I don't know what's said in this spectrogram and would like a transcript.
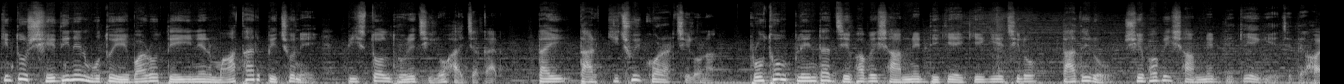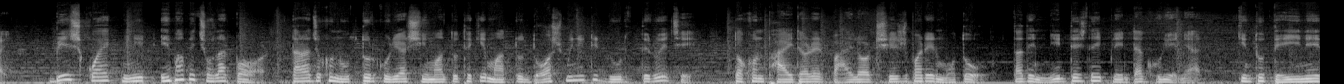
কিন্তু সেদিনের মতো এবারও তেইনের মাথার পেছনে পিস্তল ধরেছিল হাইজাকার। তাই তার কিছুই করার ছিল না। প্রথম প্লেনটা যেভাবে সামনের দিকে এগিয়ে গিয়েছিল, তাদেরও সেভাবেই সামনের দিকে এগিয়ে যেতে হয়। বেশ কয়েক মিনিট এভাবে চলার পর তারা যখন উত্তর কোরিয়ার সীমান্ত থেকে মাত্র দশ মিনিটের দূরত্বে রয়েছে, তখন ফাইটারের পাইলট শেষবারের মতো তাদের নির্দেশ দেয় প্লেনটা ঘুরিয়ে নেয়ার। কিন্তু তেইনের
